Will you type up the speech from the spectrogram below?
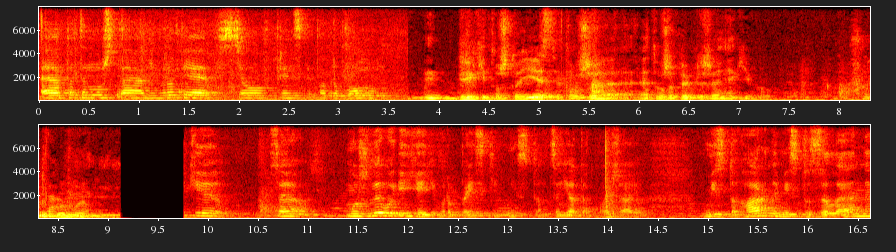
э, потому что в Европе все, в принципе, по-другому. Береги то, что есть, это уже, это уже приближение к Европе. Вот такое мое мнение. Тільки це можливо і є європейським містом, це я так вважаю. Місто гарне, місто зелене,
